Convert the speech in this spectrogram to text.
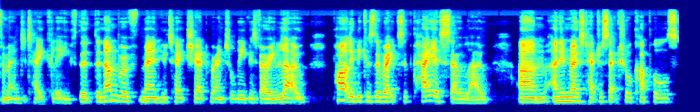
for men to take leave. The, the number of men who take shared parental leave is very low, partly because the rates of pay are so low. Um, and in most heterosexual couples,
